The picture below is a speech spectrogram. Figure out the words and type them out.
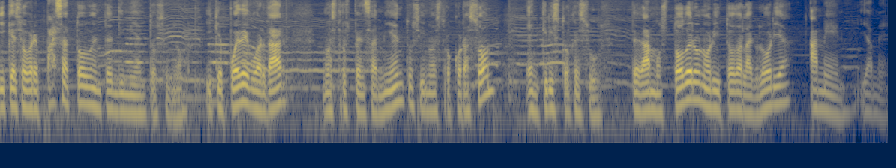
y que sobrepasa todo entendimiento, Señor, y que puede guardar nuestros pensamientos y nuestro corazón en Cristo Jesús. Te damos todo el honor y toda la gloria. Amén y amén.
